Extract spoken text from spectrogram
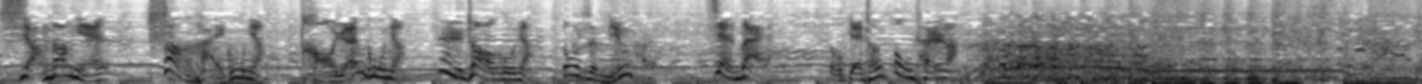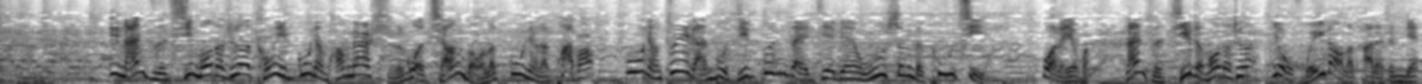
想当年，上海姑娘、草原姑娘、日照姑娘都是名词儿，现在都变成动词儿了。一男子骑摩托车从一姑娘旁边驶过，抢走了姑娘的挎包。姑娘追赶不及，蹲在街边无声的哭泣。过了一会儿，男子骑着摩托车又回到了她的身边，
